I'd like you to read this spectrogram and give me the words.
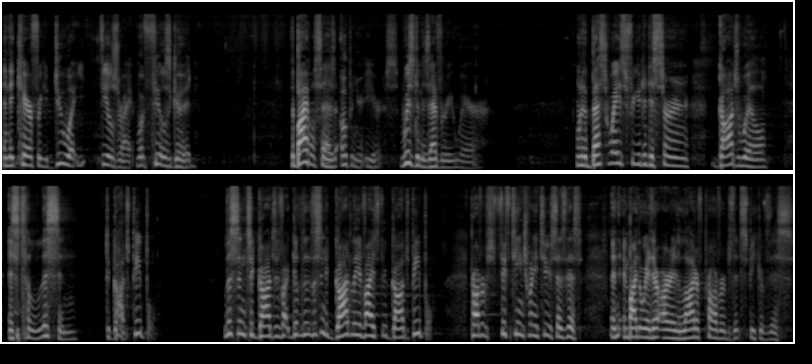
and that care for you. Do what feels right, what feels good. The Bible says, open your ears. Wisdom is everywhere. One of the best ways for you to discern God's will is to listen to God's people. Listen to God's advice, listen to godly advice through God's people. Proverbs 15, 22 says this. And, and by the way, there are a lot of proverbs that speak of this.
